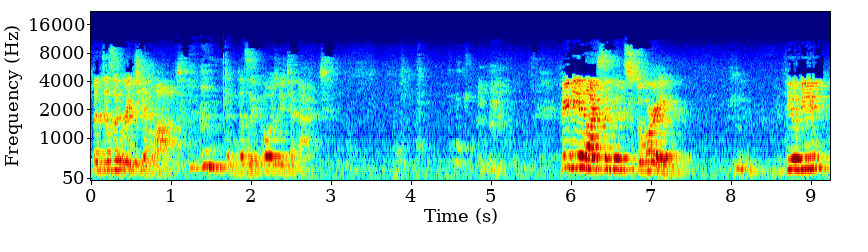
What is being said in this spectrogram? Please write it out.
But does it reach your heart? And does it cause you to act? Who here likes a good story? A few of you?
